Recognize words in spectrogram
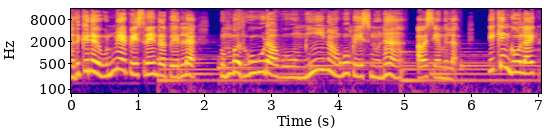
அதுக்குன்னு உண்மையை பேசுகிறேன்ற பேரில் ரொம்ப ரூடாகவோ மீனாகவோ பேசணும்னு அவசியம் இல்லை. வி கேன் கோ லைக்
